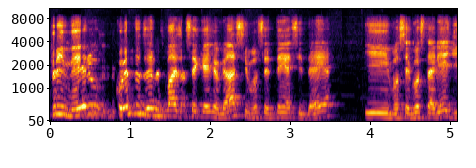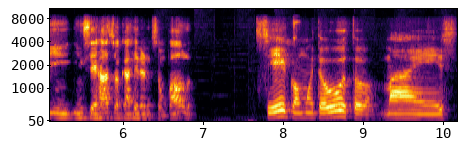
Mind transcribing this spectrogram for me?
Primeiro, quantos anos mais você quer jogar, se você tem essa ideia? E você gostaria de encerrar sua carreira no São Paulo? Sí, con mucho gusto, mas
